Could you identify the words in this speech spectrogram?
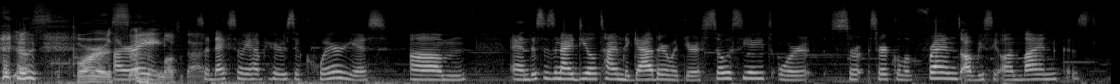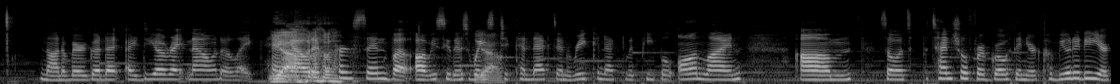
Yes, of course. All right. Love that. So next one we have here is Aquarius. Um, and this is an ideal time to gather with your associates or cir- circle of friends, obviously online, because not a very good idea right now to like hang Yeah. out in person. But obviously, there's ways Yeah. to connect and reconnect with people online. Um, so it's potential for growth in your community, your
